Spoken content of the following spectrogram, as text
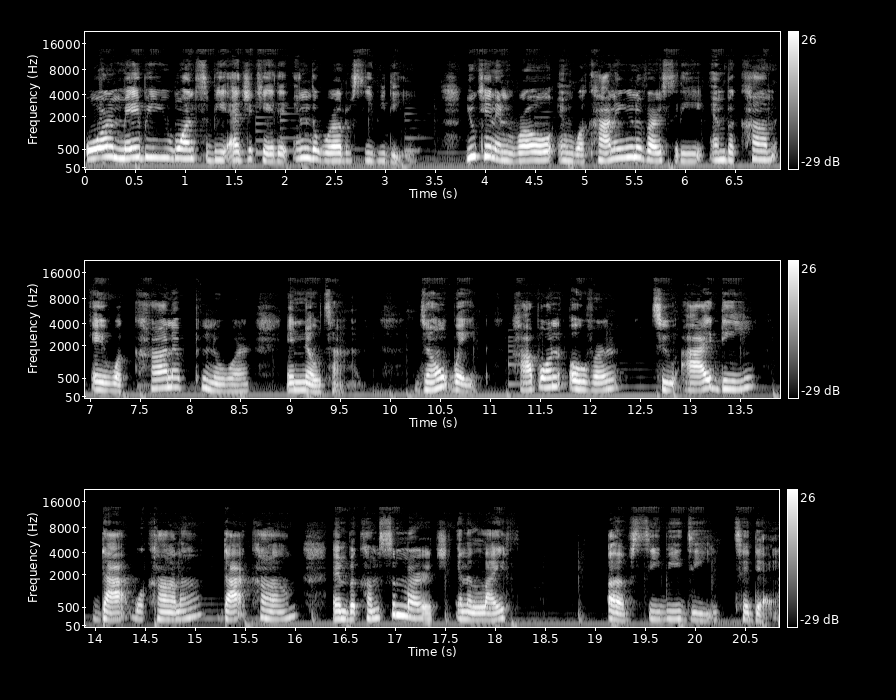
Or maybe you want to be educated in the world of CBD. You can enroll in Wakana University and become a Wakanapreneur in no time. Don't wait. Hop on over to id.wakana.com and become submerged in a life of CBD today.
